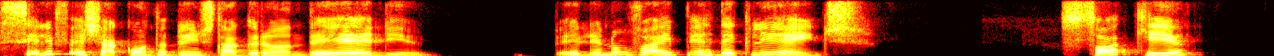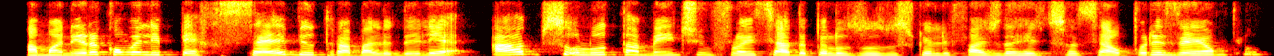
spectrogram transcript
se ele fechar a conta do Instagram dele, ele não vai perder cliente. Só que a maneira como ele percebe o trabalho dele é absolutamente influenciada pelos usos que ele faz da rede social. Por exemplo,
